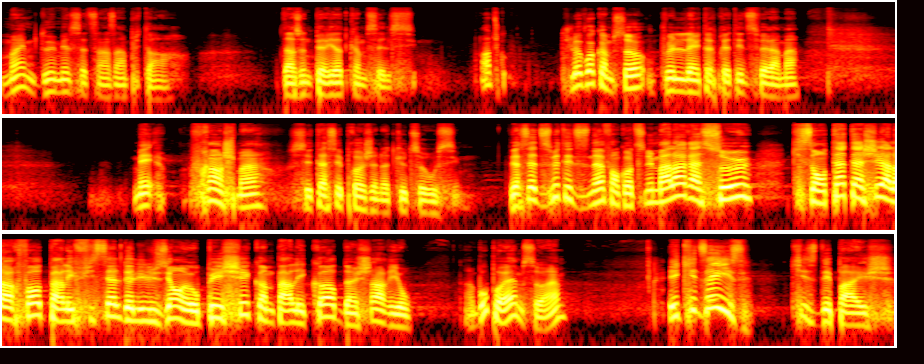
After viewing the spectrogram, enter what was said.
même 2700 ans plus tard, dans une période comme celle-ci. En tout cas, je le vois comme ça, vous pouvez l'interpréter différemment. Mais franchement, c'est assez proche de notre culture aussi. Versets 18 et 19, on continue. Malheur à ceux qui sont attachés à leur faute par les ficelles de l'illusion et au péché comme par les cordes d'un chariot. Un beau poème, ça, hein? Et qui disent, qui se dépêche,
